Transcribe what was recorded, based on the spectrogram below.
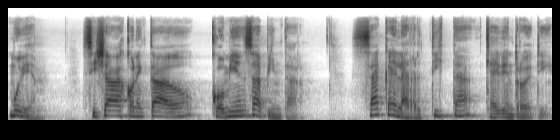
Muy bien, si ya has conectado, comienza a pintar. Saca el artista que hay dentro de ti.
